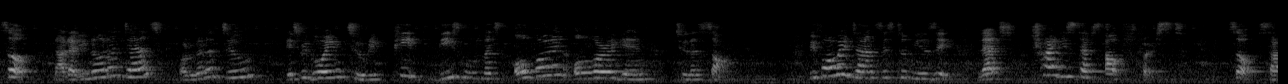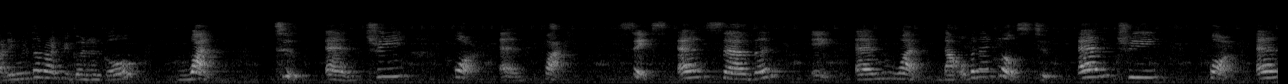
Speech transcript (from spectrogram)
So, now that you know the dance, what we're going to do is we're going to repeat these movements over and over again to the song. Before we dance this to music, let's try these steps out first. So, starting with the right, we're going to go one, two, and three, four, and five, six, and seven, eight, and one. Now open and close, two, and three, four, and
